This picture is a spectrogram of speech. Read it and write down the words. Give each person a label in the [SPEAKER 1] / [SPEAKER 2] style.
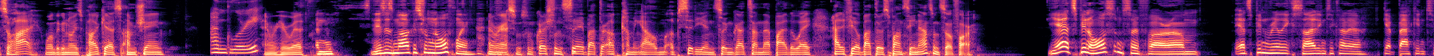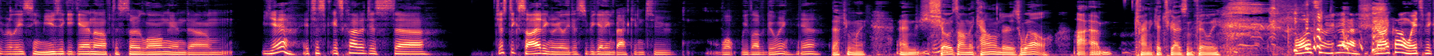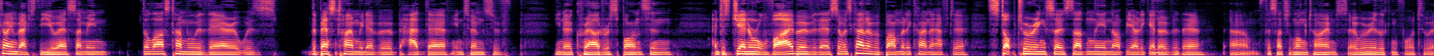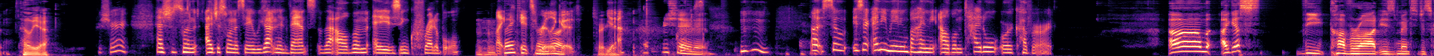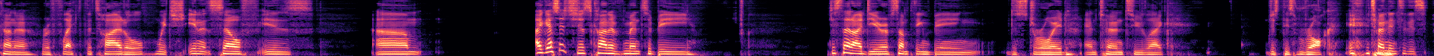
[SPEAKER 1] So, hi, One of the Good Noise podcast. I'm Shane,
[SPEAKER 2] I'm Glory.
[SPEAKER 1] and we're here with,
[SPEAKER 3] And this is Marcus from Northlane.
[SPEAKER 1] and we're asking some questions today about their upcoming album, Obsidian. So, congrats on that, by the way. How do you feel about the response to the announcement so far?
[SPEAKER 3] Yeah, it's been awesome so far. Um, yeah, it's been really exciting to kind of get back into releasing music again after so long, and um, yeah, it's just it's kind of just uh, just exciting, really, just to be getting back into what we love doing. Yeah.
[SPEAKER 1] Definitely. And shows on the calendar as well. I- I'm trying to catch you guys in Philly.
[SPEAKER 3] Awesome. yeah. No, I can't wait to be coming back to the US. I mean, the last time we were there, it was the best time we'd ever had there in terms of, you know, crowd response and and just general vibe over there. So it's kind of a bummer to kind of have to stop touring so suddenly and not be able to get over there um, for such a long time. So we're really looking forward to it.
[SPEAKER 1] Hell yeah.
[SPEAKER 2] For sure. I just want I just want to say we got an advance of the album and it is incredible.
[SPEAKER 1] Mhm.
[SPEAKER 2] Like
[SPEAKER 3] Thank you
[SPEAKER 2] it's
[SPEAKER 3] so
[SPEAKER 2] really
[SPEAKER 3] much.
[SPEAKER 2] good.
[SPEAKER 1] It's very good.
[SPEAKER 2] Yeah.
[SPEAKER 3] I appreciate
[SPEAKER 2] course.
[SPEAKER 3] it.
[SPEAKER 2] hmm Uh, so is there any meaning behind the album title or cover art?
[SPEAKER 3] Um, I guess the cover art is meant to just kind of reflect the title, which in itself is, um, I guess it's just kind of meant to be just that idea of something being destroyed and turned to like just this rock, turned into this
